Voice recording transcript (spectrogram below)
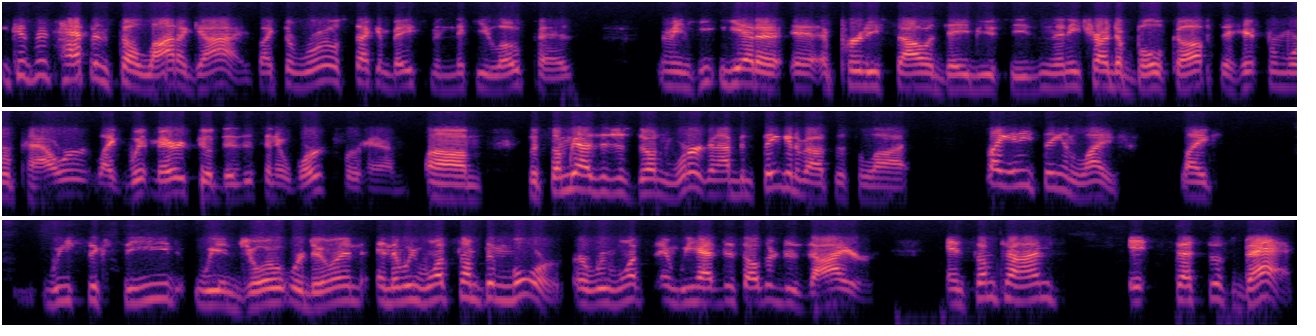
because this happens to a lot of guys. Like the Royal second baseman Nicky Lopez. I mean, he, he had a, a pretty solid debut season. Then he tried to bulk up to hit for more power. Like Whit Merrifield did this and it worked for him. Um, but some guys it just doesn't work. And I've been thinking about this a lot. It's like anything in life. Like we succeed, we enjoy what we're doing, and then we want something more, or we want, and we have this other desire. And sometimes it sets us back,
